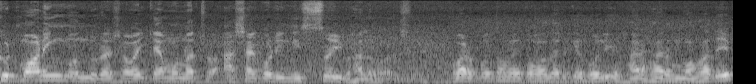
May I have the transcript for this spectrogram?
গুড মর্নিং বন্ধুরা। সবাই কেমন আছো? আশা করি নিশ্চয়ই ভালো আছো। সবার প্রথমে তোমাদেরকে বলি, হার হার মহাদেব।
